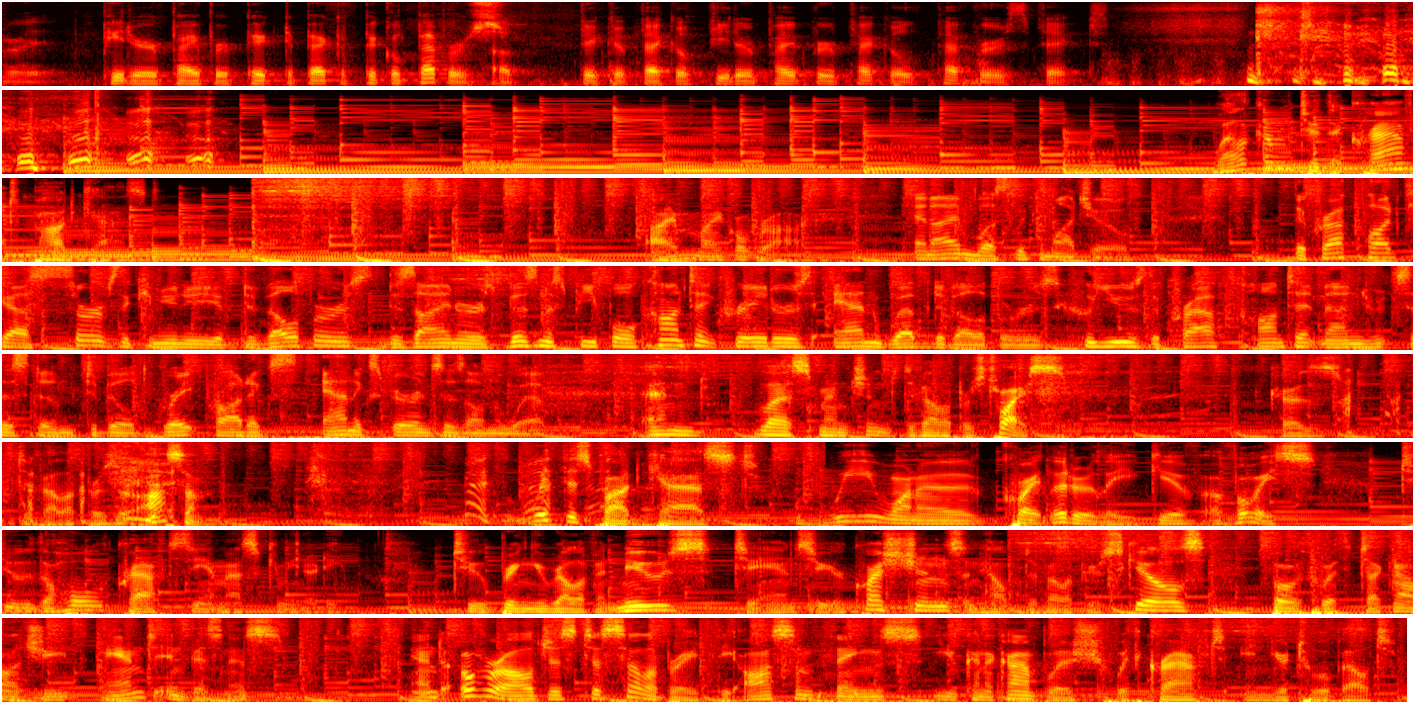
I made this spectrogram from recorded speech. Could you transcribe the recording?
Right. Peter Piper picked a peck of pickled peppers. A pick a peck of Peter Piper pickled peppers picked. Welcome to the Craft Podcast. I'm Michael Rog. And I'm Leslie Camacho. The Craft Podcast serves the community of developers, designers, business people, content creators, and web developers who use the Craft content management system to build great products and experiences on the web. And Les mentioned developers twice, because developers are awesome. With this podcast, we want to quite literally give a voice to the whole Craft CMS community to bring you relevant news, to answer your questions and help develop your skills, both with technology and in business, and overall just to celebrate the awesome things you can accomplish with Craft in your tool belt.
